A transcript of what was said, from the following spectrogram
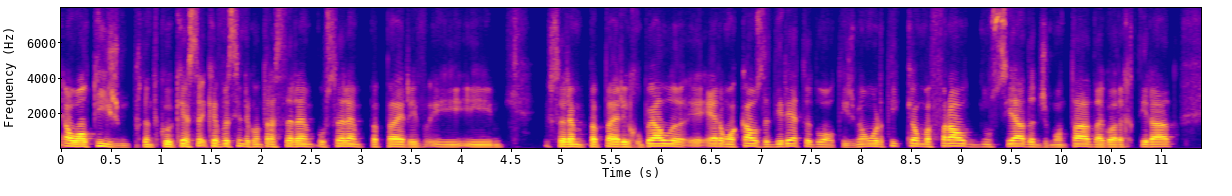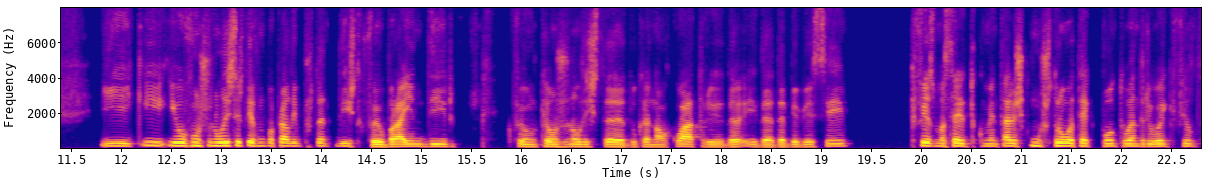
ao autismo, portanto, que, essa, que a vacina contra a sarampo, o sarampo, papeira e, e, o sarampo, papeira e rubéola eram a causa direta do autismo. É um artigo que é uma fraude denunciada, desmontada, agora retirado, e, e, e, houve um jornalista que teve um papel importante disto, que foi o Brian Deere, que, foi um, que é um jornalista do Canal 4 e da, e da, da BBC, que fez uma série de documentários que mostrou até que ponto o Andrew Wakefield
